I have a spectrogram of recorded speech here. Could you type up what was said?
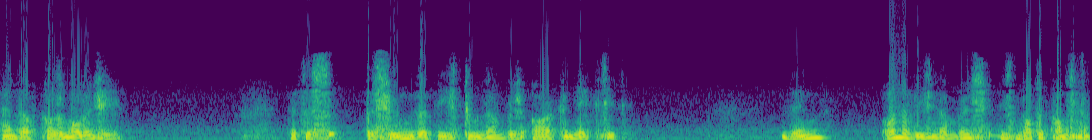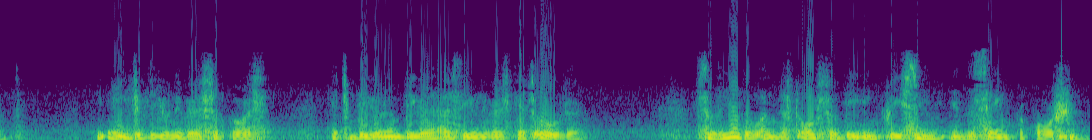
and of cosmology. Let us assume that these two numbers are connected. Then one of these numbers is not a constant. The age of the universe, of course, gets bigger and bigger as the universe gets older. So the other one must also be increasing in the same proportion.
